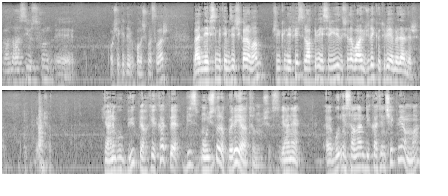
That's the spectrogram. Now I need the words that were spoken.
Kur'an'da Hazreti Yusuf'un e, o şekilde bir konuşması var. Ben nefsimi temize çıkaramam. Çünkü nefis Rabbimin esirgediği dışında var gücüyle kötülüğü emredendir. diyor. Yani bu büyük bir hakikat ve biz mucize olarak böyle yaratılmışız. Yani e, bu insanların dikkatini çekmiyor ama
